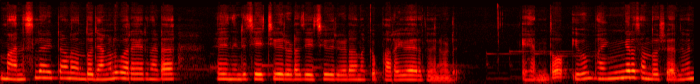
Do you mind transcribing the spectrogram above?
മനസ്സിലായിട്ടാണോ എന്തോ? ഞങ്ങൾ പറയായിരുന്നു എടാ നിന്റെ ചേച്ചി വരുവിടാ ചേച്ചി വരുവിടാ എന്നൊക്കെ പറയുമായിരുന്നു ഇവനോട്. എന്തോ ഇവൻ ഭയങ്കര സന്തോഷമായിരുന്നു. ഇവൻ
